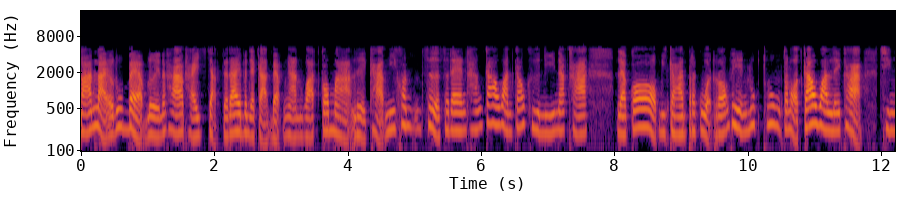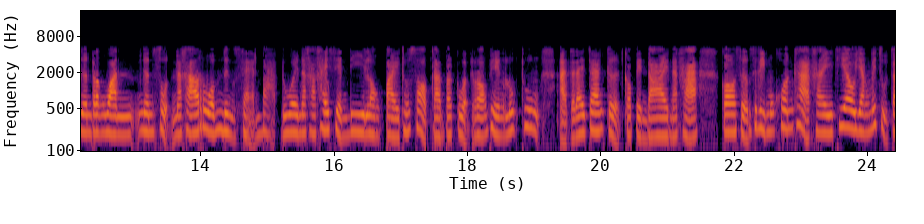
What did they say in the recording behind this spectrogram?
ร้านหลายรูปแบบเลยนะคะ ใครอยากจะได้บรรยากาศแบบงานวัดก็มาเลยค่ะ มีคอนเสิร์ตแสดงทั้ง 9 วัน 9 คืนนี้นะคะ แล้วก็มีการประกวดร้องเพลงลูกทุ่งตลอด 9 วันเลยค่ะ ชิงเงินรางวัลเงินสดนะคะ รวม1 0 0 0 0แสนบาทด้วยนะคะ ใครเสียงดีลองไปทดสอบการประกวดร้องเพลงลูกทุ่ง อาจจะได้แจ้งเกิดก็เป็นได้นะคะ ก็เสริมสิริมงคลค่ะ ใครเที่ยวยังไม่จุใจ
